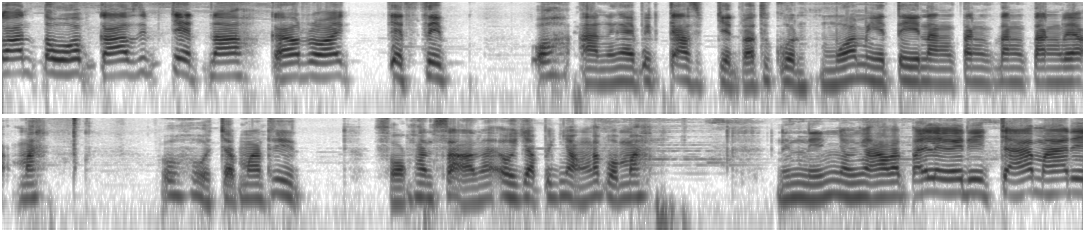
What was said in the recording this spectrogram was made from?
ก้อนโตครับเก้าสิบเจ็ดนะเก้าร้อยเจ็ดสิบ โอ้อ่านยังไงเป็นเก้าสิบเจ็ดวะทุกคนมัวมีตีนังตังตังตังแล้วมาโอ้โหจับมาที่สองพันสามนะโอ้ยอย่าไปหย่องครับผมมาเน้นๆยาวๆกันไปเลยดิจ้ามาดิ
